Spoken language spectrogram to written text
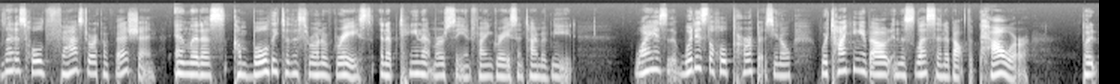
let us hold fast to our confession and let us come boldly to the throne of grace and obtain that mercy and find grace in time of need. Why is what is the whole purpose? You know, we're talking about in this lesson about the power, but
